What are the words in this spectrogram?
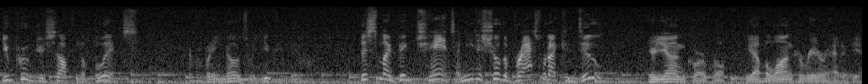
You proved yourself in the Blitz. Everybody knows what you can do. This is my big chance. I need to show the brass what I can do. You're young, Corporal. You have a long career ahead of you.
